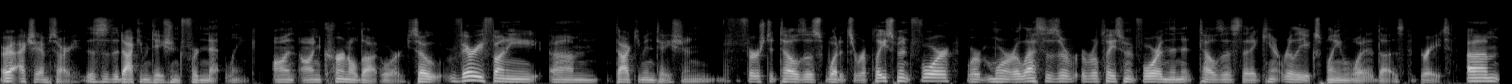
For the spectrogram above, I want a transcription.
Or actually, I'm sorry, this is the documentation for Netlink on, on kernel.org. So, very funny um, documentation. First, it tells us what it's a replacement for, or more or less is a replacement for, and then it tells us that it can't really explain what it does. Great. Um,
